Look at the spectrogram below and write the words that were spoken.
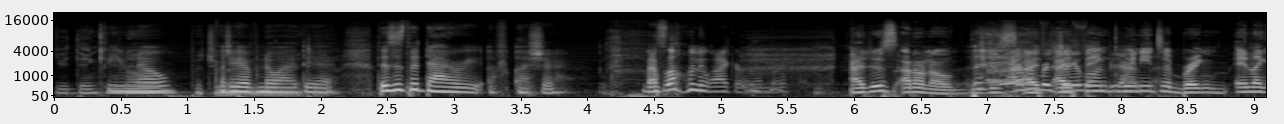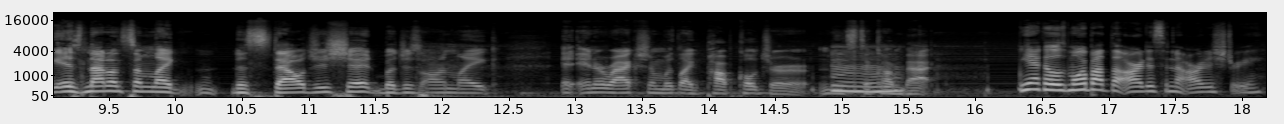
You think you, You know, know, but you have no idea. This is the Diary of Usher. That's the only one I can remember. I just I don't know. Just, I I, remember I, J-Lo and think we need Beyonce. to bring and like it's not on some like nostalgia shit, but just on like an interaction with like pop culture needs to Mm-hmm. come back. Yeah, because it was more about the artist and the artistry.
